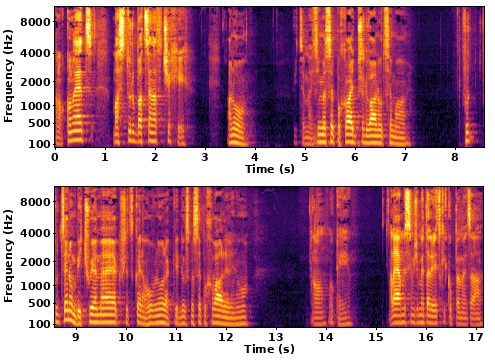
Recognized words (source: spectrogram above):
Ano, konec masturbace nad Čechy. Ano, Víceméně. Musíme se pochválit před Vánocema. Furt, furt se jenom bičujeme, jak všechno je na hovno, tak jednou jsme se pochválili, no. No, OK. Ale já myslím, že my tady vždycky kopeme za...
